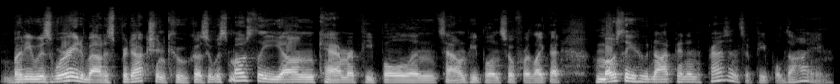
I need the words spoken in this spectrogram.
but he was worried about his production crew because it was mostly young camera people and sound people and so forth like that, mostly who'd not been in the presence of people dying.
